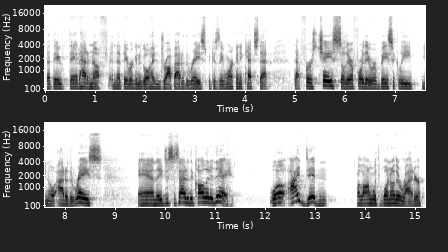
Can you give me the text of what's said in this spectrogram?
that they they had had enough and that they were going to go ahead and drop out of the race because they weren't going to catch that that first chase. So therefore, they were basically you know out of the race, and they just decided to call it a day. Well, I didn't, along with one other rider,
